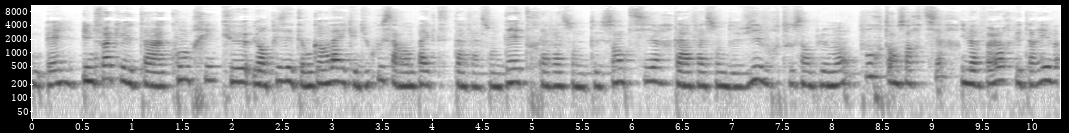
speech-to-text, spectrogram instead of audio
ou elle. Une fois que t'as compris que l'emprise était encore là et que du coup ça impacte ta façon d'être, ta façon de te sentir, ta façon de vivre tout simplement, pour t'en sortir, il va falloir que tu arrives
